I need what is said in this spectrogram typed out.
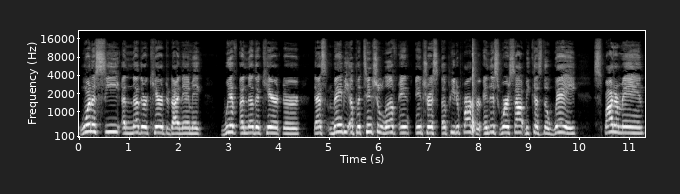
want to see another character dynamic with another character that's maybe a potential love and interest of Peter Parker. And this works out because the way Spider-Man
